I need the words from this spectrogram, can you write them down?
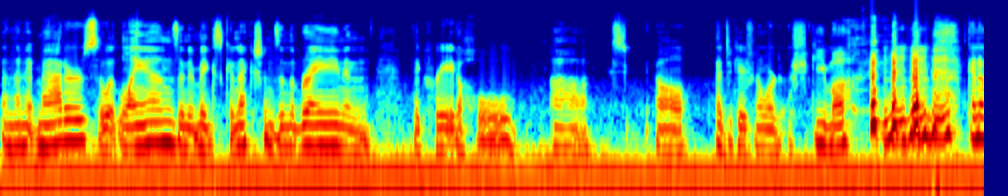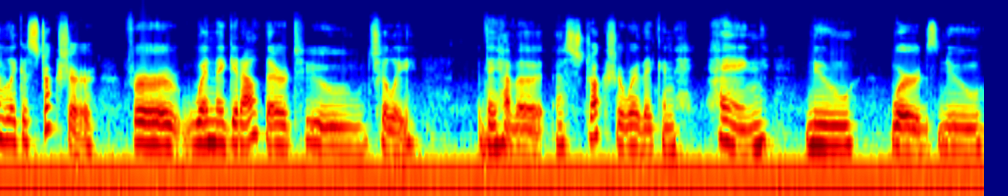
And then it matters, so it lands and it makes connections in the brain, and they create a whole uh, uh, educational word, a schema, mm-hmm. kind of like a structure for when they get out there to Chile. They have a, a structure where they can hang new words, new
